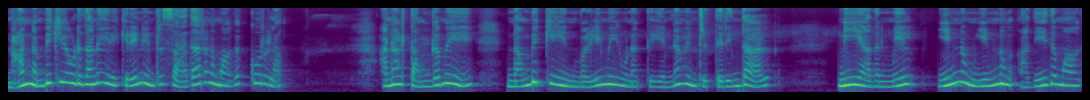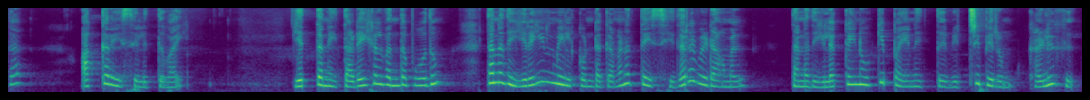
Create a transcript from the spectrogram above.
நான் நம்பிக்கையோடு தானே இருக்கிறேன் என்று சாதாரணமாக கூறலாம். ஆனால் தங்கமே நம்பிக்கையின் வலிமை உனக்கு என்னவென்று தெரிந்தால் நீ அதன் மேல் இன்னும் இன்னும் அதீதமாக அக்கறை செலுத்துவாய். எத்தனை தடைகள் வந்தபோதும் தனது இறையின் மேல் கொண்ட கவனத்தை சிதற விடாமல் தனது இலக்கை நோக்கி பயணித்து வெற்றி பெறும் கழுகு.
